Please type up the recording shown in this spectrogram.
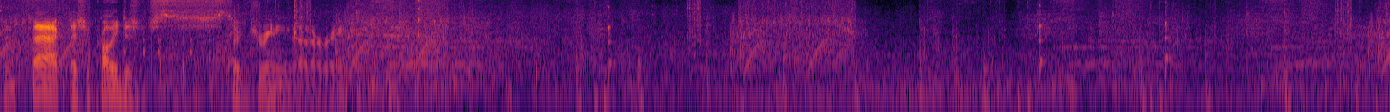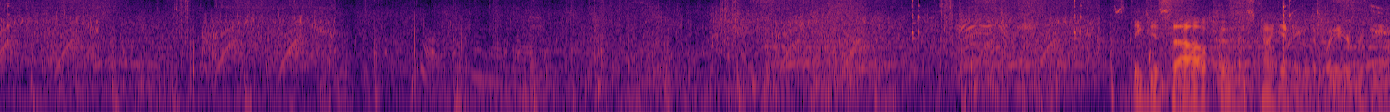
So in fact, I should probably just start draining that already. Dig this out because it's kind of getting in the way of everything.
